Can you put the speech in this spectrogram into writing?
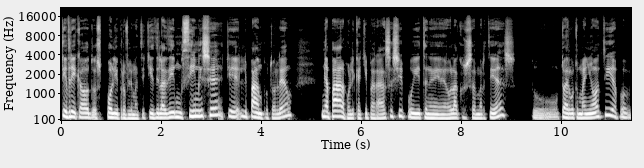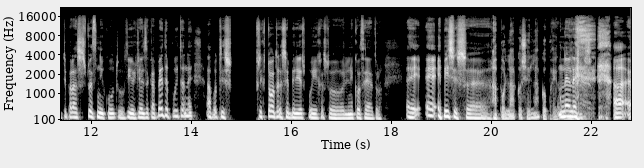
τη βρήκα όντως πολύ προβληματική. Δηλαδή μου θύμισε, και λυπάμαι που το λέω, μια πάρα πολύ κακή παράσταση που ήταν ο Λάκκος της Αμαρτίας, το έργο του Μανιώτη, από την παράσταση του Εθνικού του 2015, που ήταν από τις φρικτότερες εμπειρίες που είχα στο ελληνικό θέατρο. Ε, ε, επίσης... Ε, Από λάκκο σε λάκκο πάει. Ναι, ναι. Ε,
